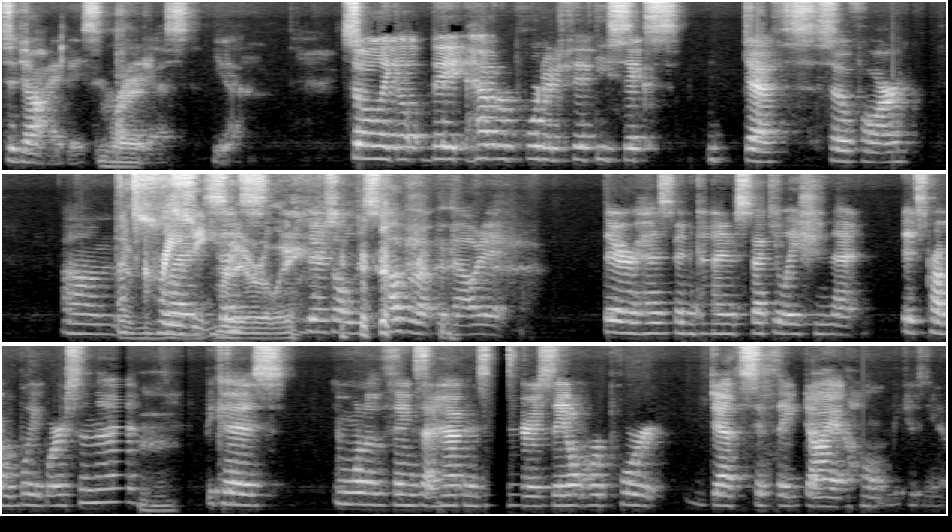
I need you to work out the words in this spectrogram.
to die, basically. Right. I guess. Yeah. So, like, uh, they have reported 56 deaths so far. Um, That's crazy. Really Since early. There's all this cover up about it. There has been kind of speculation that it's probably worse than that Mhm. because and one of the things that happens there is they don't report deaths if they die at home because you know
